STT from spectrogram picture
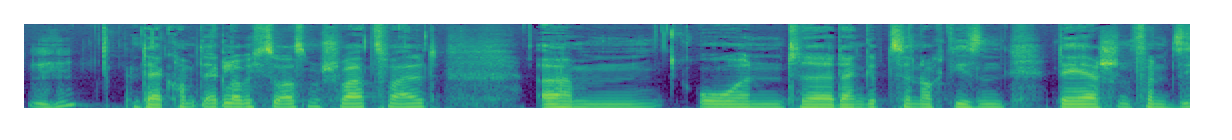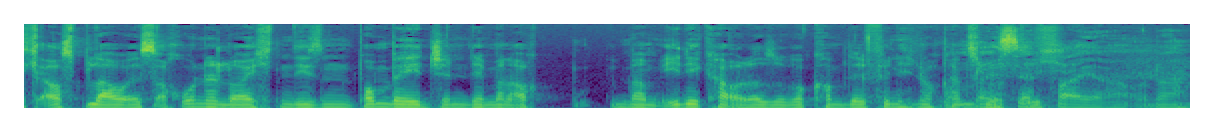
Mhm. Der kommt ja, glaube ich, so aus dem Schwarzwald. Ähm, und äh, dann gibt's ja noch diesen, der ja schon von sich aus blau ist, auch ohne Leuchten, diesen Bombay Gin, den man auch beim Edeka oder so bekommt, den finde ich noch Bombay ganz lustig. Fire, oder?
